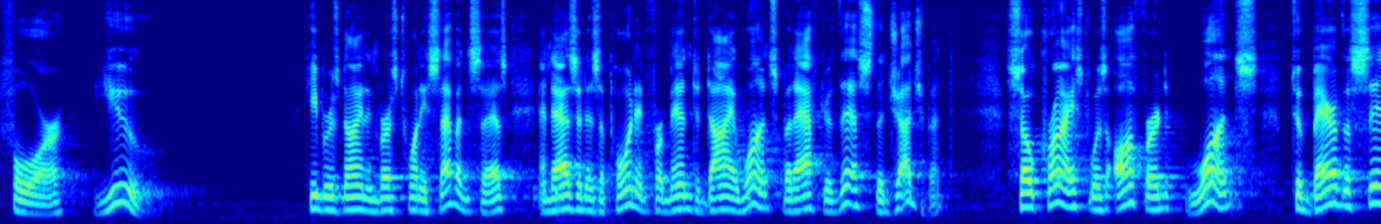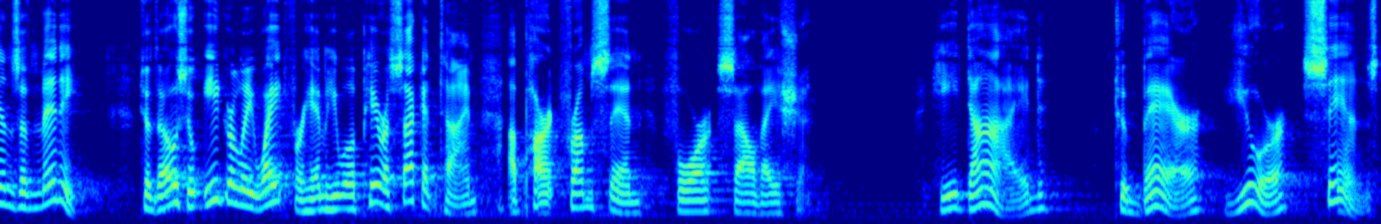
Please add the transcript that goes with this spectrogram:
for you. Hebrews 9 and verse 27 says, And as it is appointed for men to die once, but after this the judgment, so Christ was offered once to bear the sins of many. To those who eagerly wait for him, he will appear a second time, apart from sin, for salvation. He died to bear your sins,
